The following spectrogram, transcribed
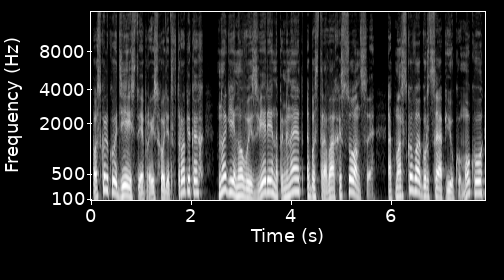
Поскольку действие происходит в тропиках, многие новые звери напоминают об островах и солнце, от морского огурца Пьюку-Муку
